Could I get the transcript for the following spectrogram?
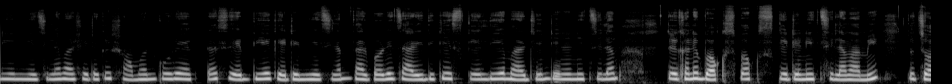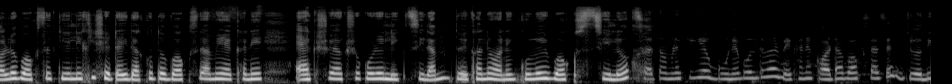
নিয়ে নিয়েছিলাম আর সেটাকে সমান করে একটা শেপ দিয়ে কেটে নিয়েছিলাম। তারপরে চারিদিকে স্কেল দিয়ে মার্জিন টেনে নিচ্ছিলাম। তো এখানে বক্স বক্স কেটে নিচ্ছিলাম আমি। তো চলো বক্সে কী লিখি সেটাই দেখো। তো বক্সে আমি এখানে একশো একশো করে লিখছিলাম। তো এখানে অনেকগুলোই বক্স ছিল। আচ্ছা তোমরা কি কেউ গুনে বলতে পারবে? এখানে কটা বক্স আছে? যদি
